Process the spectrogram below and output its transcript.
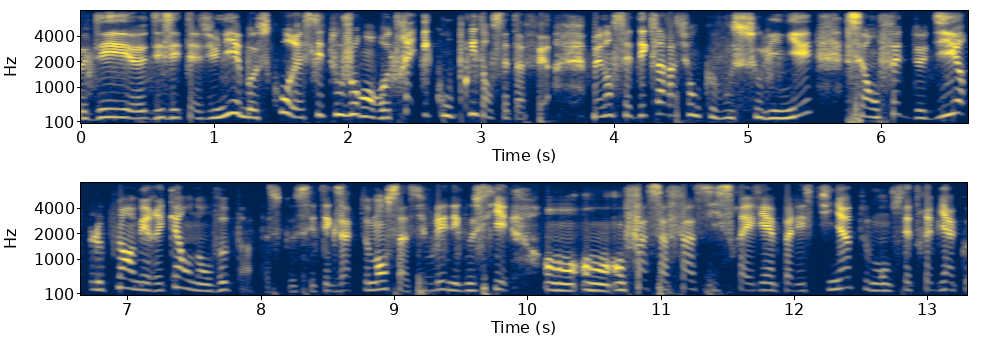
euh, des, euh, des États-Unis et Moscou restait toujours en retrait, y compris dans cette affaire. Maintenant, cette déclaration que vous soulignez, c'est en fait de dire le plan américain, on n'en veut pas, parce que c'est exactement ça. Si vous voulez négocier en, face à face israélien palestinien, tout le monde sait très bien que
